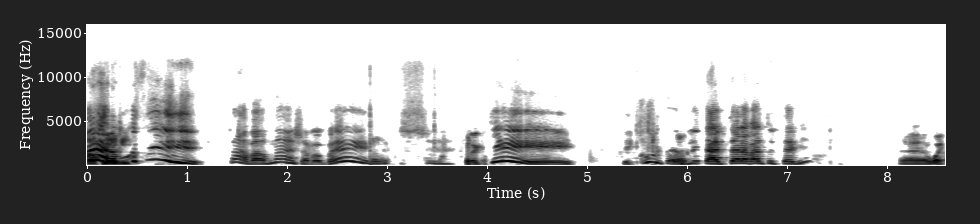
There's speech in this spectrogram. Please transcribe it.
Ah, moi aussi! Tabarnage, ça va bien! OK! C'est cool. Ça Ouais. T'as habité à Laval toute ta vie? Euh, ouais.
